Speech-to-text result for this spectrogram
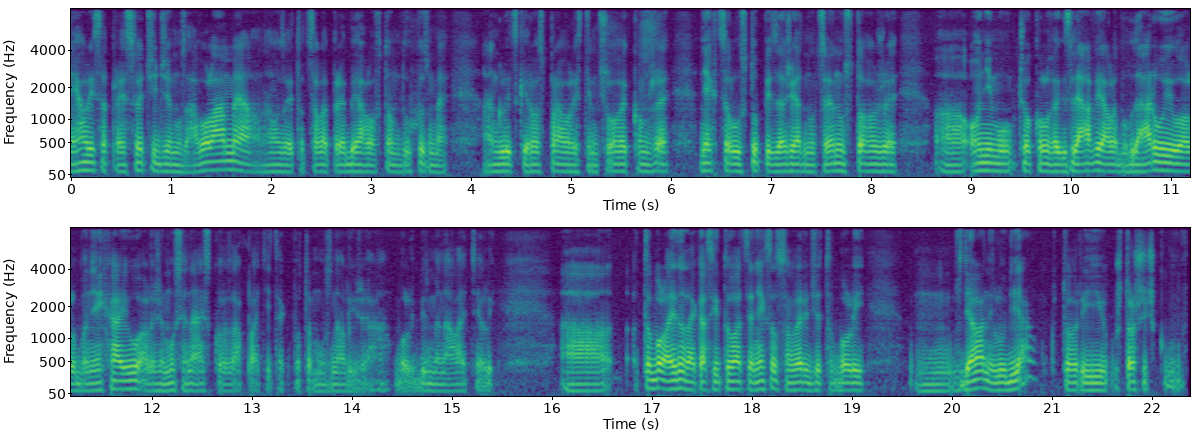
nechali sa presvedčiť, že mu zavoláme a naozaj to celé prebiehalo v tom duchu. Sme anglicky rozprávali s tým človekom, že nechcel ustúpiť za žiadnu cenu z toho, že uh, oni mu čokoľvek zľavia, alebo darujú, alebo nechajú, ale že musia najskôr zaplatiť. Tak potom uznali, že aha, boli by sme naleteli. A to bola jedna taká situácia, nechcel som veriť, že to boli mm, vzdelaní ľudia, ktorí už trošičku v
